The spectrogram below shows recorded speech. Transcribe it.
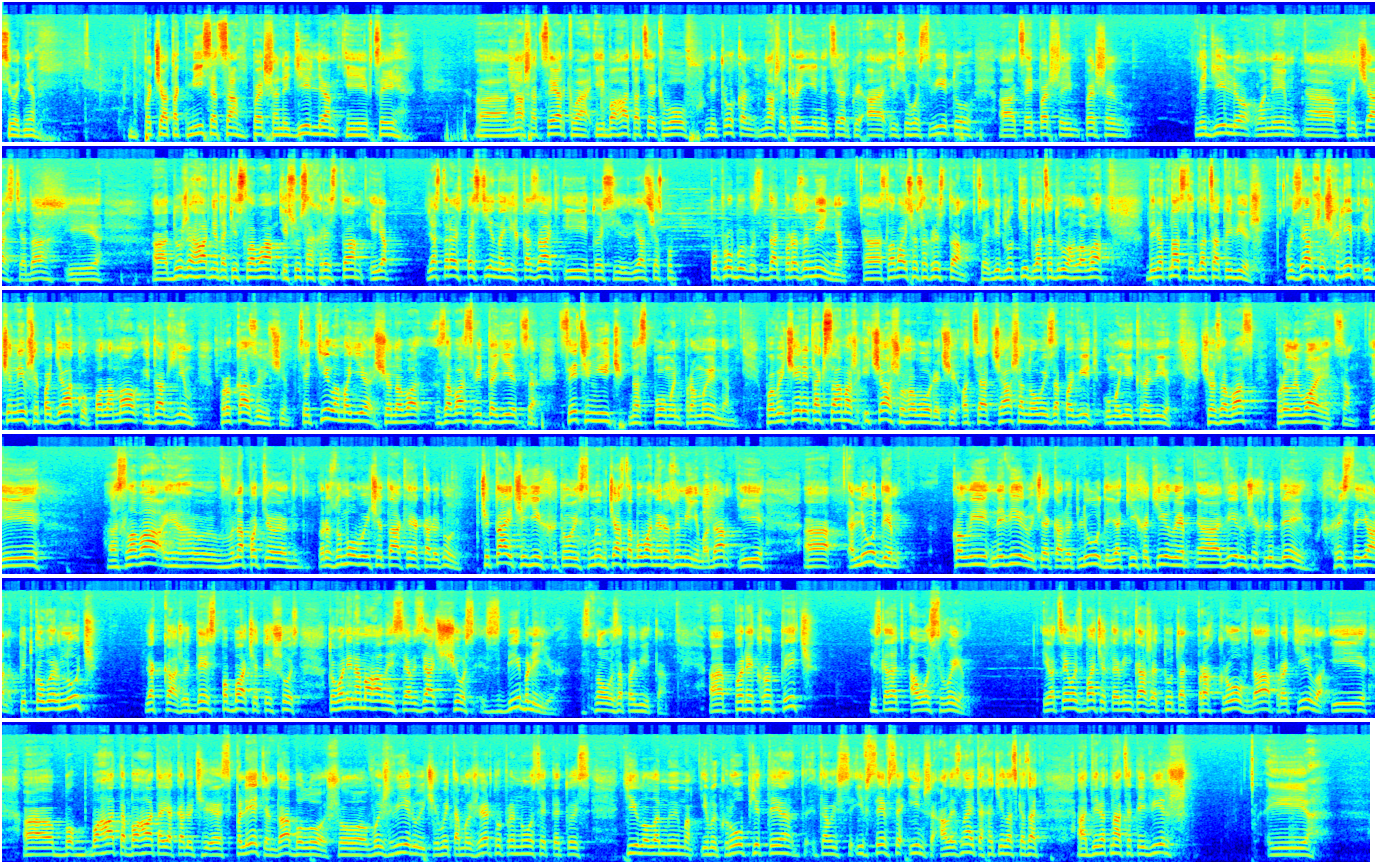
Сьогодні початок місяця, перша неділя, і в цей е, наша церква і багато церков не тільки нашої країни церкви, а і всього світу. Цей перший, перший неділю вони е, причастя. Да? І е, дуже гарні такі слова Ісуса Христа. І я, я стараюсь постійно їх казати, і тобто, я зараз попробую дати порозуміння. Е, Слова Ісуса Христа. Це від Луки, 22 глава, 19-20 вірш. Узявши ж хліб і вчинивши подяку, поламав і дав їм, проказуючи, це тіло моє, що на вас, за вас віддається, це чиніть на спомин про мене. По вечері так само ж і чашу говорячи, оця чаша новий заповіт у моїй крові, що за вас проливається. І слова, е, на пот- е, роздумовуючи так, як кажуть, ну, читаючи їх, то ми часто бува не розуміємо. Да? І е, люди, коли невіруючі, як кажуть, люди, які хотіли е, віруючих людей, християн, підковернуть, як кажуть, десь побачити щось, то вони намагалися взяти щось з Біблії, з Нового заповіта, е, перекрутити і сказати, а ось ви. І оце ось бачите, він каже тут так про кров, да, про тіло. І а, багато, багато, як кажуть, е, сплетен да, було, що ви ж віруючі, ви там і жертву приносите, тобто тіло ламимо, і ви кров п'єте, і все- і все, все інше. Але знаєте, хотіла сказати, 19-й вірш, і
